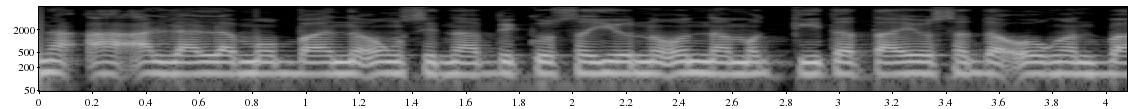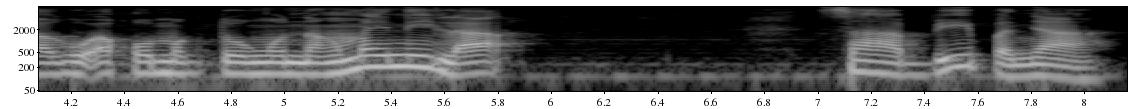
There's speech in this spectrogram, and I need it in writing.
Naaalala mo ba noong sinabi ko sa iyo noon na magkita tayo sa daungan bago ako magtungo ng Maynila? Sabi pa niya,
